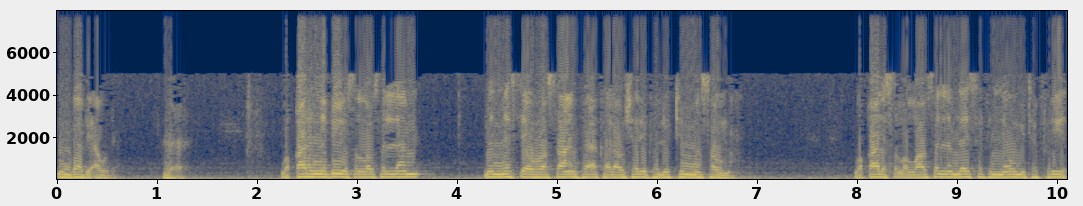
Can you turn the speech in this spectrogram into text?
من باب أولى. نعم. وقال النبي صلى الله عليه وسلم من نسي وهو صائم فأكل أو شرب فليتم صومه. وقال صلى الله عليه وسلم ليس في النوم تفريط.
